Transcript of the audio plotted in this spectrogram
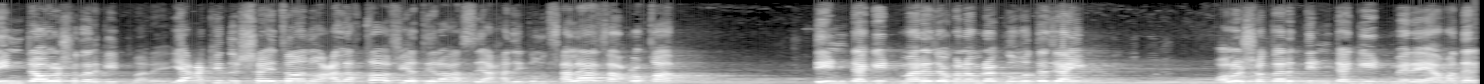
তিনটা অলসতার গিট মারে। ইয়াকিদু শাইতানু আলা কাফিয়াতি রাসি আহাদিকুম সালাসা উকাব। তিনটা গিট মারে যখন আমরা ঘুমোতে যাই, অলসতার তিনটা গিট মেরে আমাদের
